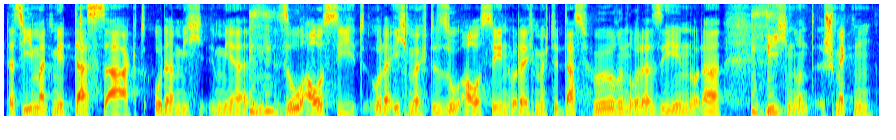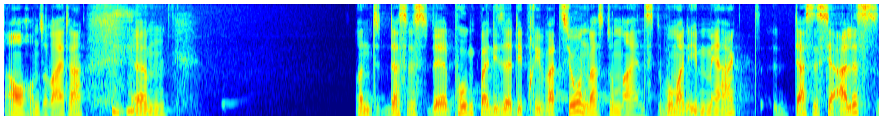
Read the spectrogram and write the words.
dass jemand mir das sagt oder mich mir mhm. so aussieht oder ich möchte so aussehen oder ich möchte das hören oder sehen oder mhm. riechen und schmecken auch und so weiter. Mhm. Ähm, und das ist der Punkt bei dieser Deprivation, was du meinst, wo man eben merkt, das ist ja alles,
